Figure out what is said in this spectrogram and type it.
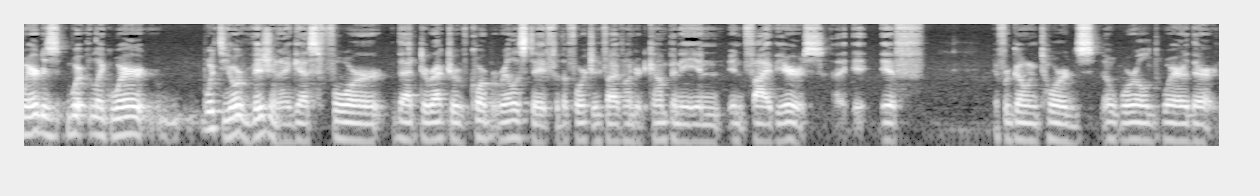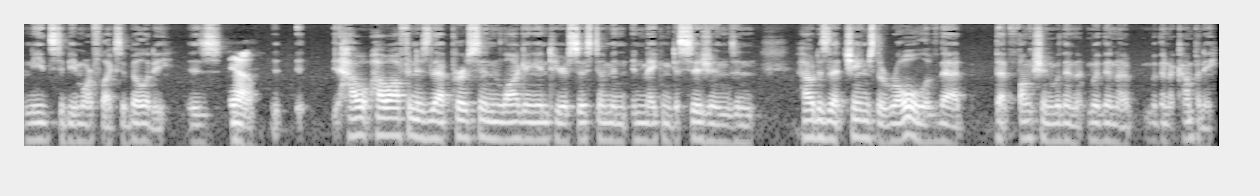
where does where like where what's your vision i guess for that director of corporate real estate for the fortune 500 company in in five years if if we're going towards a world where there needs to be more flexibility is yeah. how how often is that person logging into your system and, and making decisions? And how does that change the role of that that function within within a within a company?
